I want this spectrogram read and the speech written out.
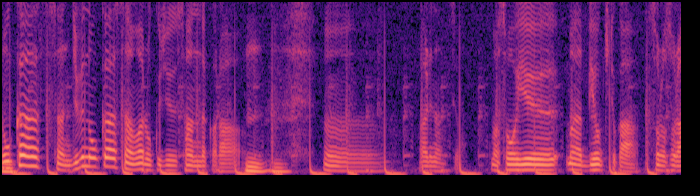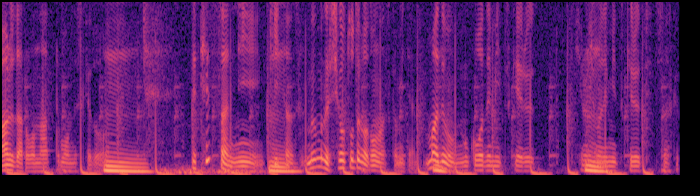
お母さん自分のお母さんは63だからうん。うんあれなんですよ。まあそういう、まあ、病気とかそろそろあるだろうなって思うんですけど、うんで哲さんに聞いたんですよ、今まで仕事とかどうなんですか？みたいな。まあでも向こうで見つける広島で見つけるって言ってたんですけ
